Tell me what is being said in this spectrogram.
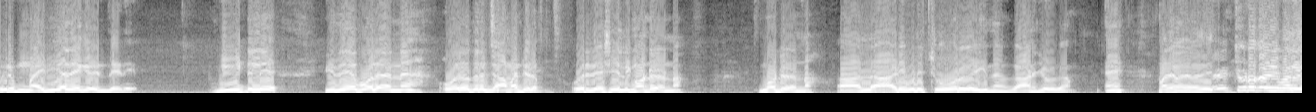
ഒരു മര്യാദയൊക്കെ ഉണ്ട് വീട്ടിൽ ഇതേപോലെ തന്നെ ഓരോരുത്തരും കമന്റ് ഇടും. ഒരു രക്ഷയില്ല. ഇങ്ങോട്ട് ഇടണ ഇങ്ങോട്ട് ഇടണ നല്ല അടിപൊളി ചോറ് കഴിക്കുന്ന കാണിച്ചു കൊടുക്കാം. ഏ മതി മതി മതി.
